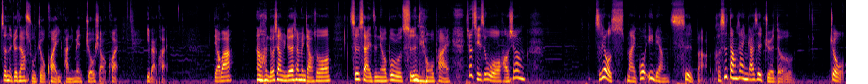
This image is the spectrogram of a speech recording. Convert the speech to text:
真的就这样数九块一盘，里面九小块，一百块，屌吧？然 后很多乡民就在下面讲说，吃骰子牛不如吃牛排。就其实我好像只有买过一两次吧，可是当下应该是觉得就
